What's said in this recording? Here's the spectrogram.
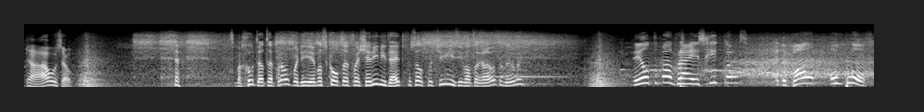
ja, hou het zo. Het is maar goed dat de Proper die mascotte van Cherini niet heeft. Voor zoals voor Cherini is hij wat te groot natuurlijk. Hilteman vrije schietkans en de bal ontploft.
